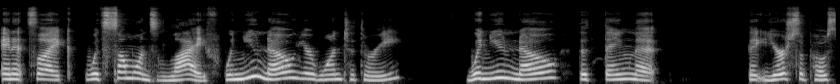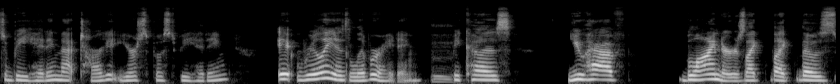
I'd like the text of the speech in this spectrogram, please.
And it's like with someone's life, when you know you're one to three, when you know the thing that that you're supposed to be hitting, that target you're supposed to be hitting, it really is liberating Mm. because you have blinders like like those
